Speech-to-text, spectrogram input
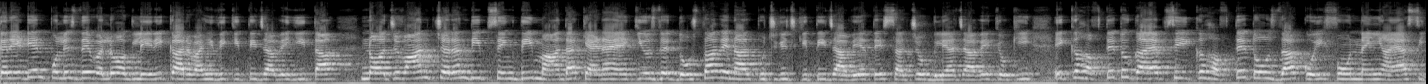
ਕੈਨੇਡੀਅਨ ਪੁਲਿਸ ਦੇ ਵੱਲੋਂ ਅਗਲੇਰੀ ਕਾਰਵਾਈ ਵੀ ਕੀਤੀ ਜਾਵੇਗੀ। ਤਾਂ ਨੌਜਵਾਨ ਚਰਨਦੀਪ ਸਿੰਘ ਦੀ ਮਾਂ ਦਾ ਕਹਿਣਾ ਹੈ ਕਿ ਉਸ ਦੇ ਦੋਸਤਾਂ ਦੇ ਨਾਲ ਪੁੱਛਗਿੱਛ ਕੀਤੀ ਜਾਵੇ ਅਤੇ ਸੱਚ ਉਗਲਿਆ ਜਾਵੇ ਕਿਉਂਕਿ ਇੱਕ ਹਫ਼ਤੇ ਤੋਂ ਗਾਇਬ ਸੀ, ਇੱਕ ਹਫ਼ਤੇ ਤੋਂ ਉਸ ਦਾ ਕੋਈ ਫੋਨ ਨਹੀਂ ਆਇਆ ਸੀ।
